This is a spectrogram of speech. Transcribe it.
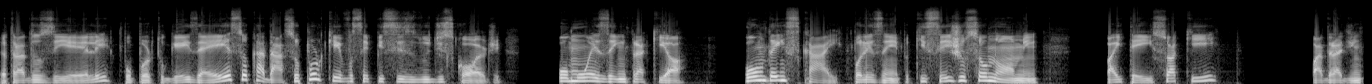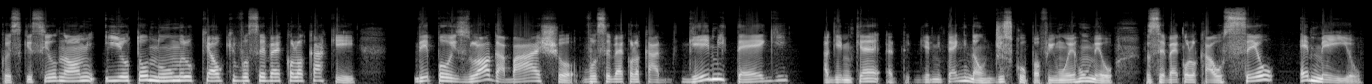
Eu traduzi ele para o português. É esse o cadastro. Por que você precisa do Discord? Como um exemplo aqui, ó. Golden Sky, por exemplo, que seja o seu nome. Vai ter isso aqui, quadradinho que eu esqueci o nome, e o teu número, que é o que você vai colocar aqui. Depois, logo abaixo, você vai colocar game tag. A game, game tag não, desculpa, foi um erro meu. Você vai colocar o seu e-mail.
